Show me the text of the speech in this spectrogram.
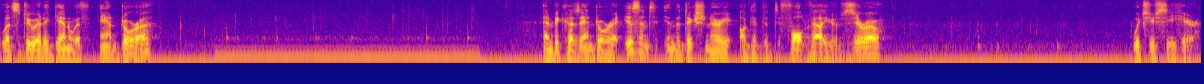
Let's do it again with Andorra. And because Andorra isn't in the dictionary, I'll get the default value of 0, which you see here.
